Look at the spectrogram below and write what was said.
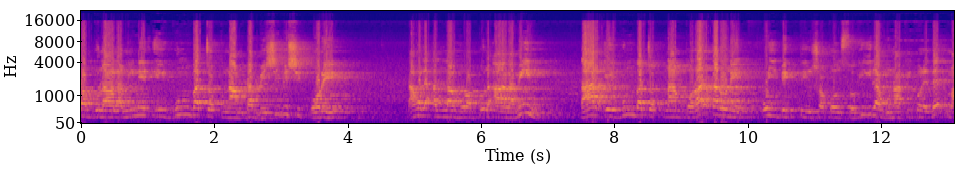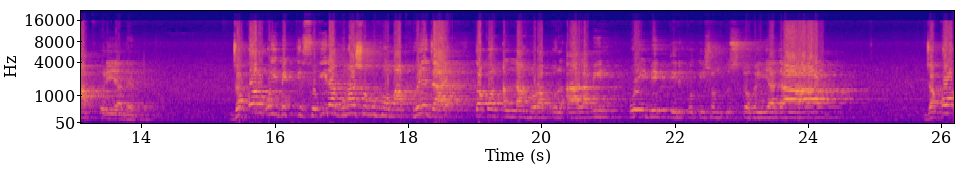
রাব্বুল আলমিনের এই গুণবাচক নামটা বেশি বেশি করে তাহলে আল্লাহ রাব্বুল আলমিন তার এই গুণবাচক নাম করার কারণে ওই ব্যক্তির সকল সগিরা গুণা কি করে দেন? মাফ করিয়া দেন। যখন ওই ব্যক্তির সগিরা গুণাসমূহ মাফ হয়ে যায়, তখন আল্লাহ রাব্বুল আলামিন ওই ব্যক্তির প্রতি সন্তুষ্ট হইয়া যায়। যখন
